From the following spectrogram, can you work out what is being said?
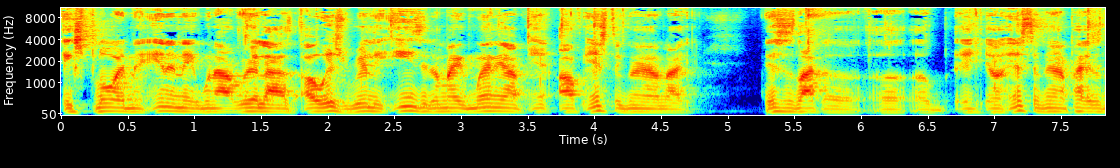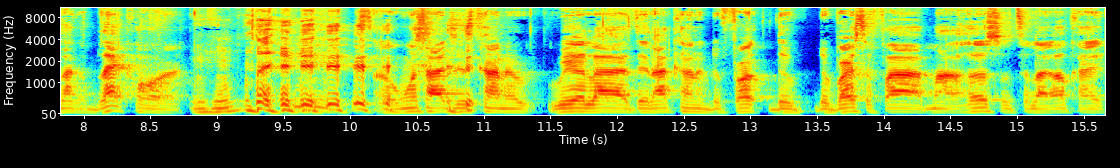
exploring the internet when I realized, oh, it's really easy to make money off, off Instagram. Like, this is like a, a, a your Instagram page is like a black card. so once I just kind of realized that I kind of diver- di- diversified my hustle to like, okay,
